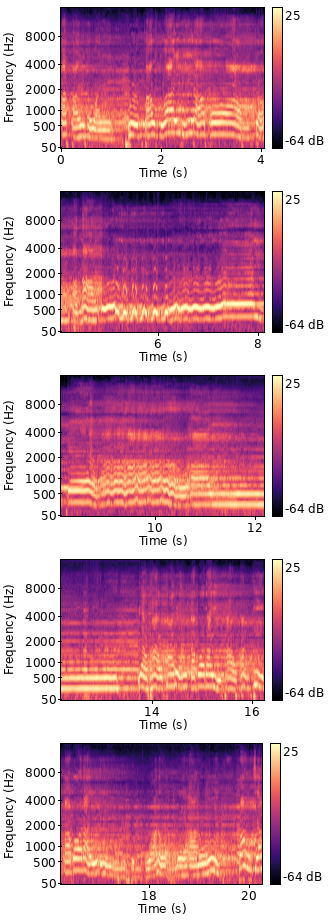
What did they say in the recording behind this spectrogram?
กระไตมวย ลูกสาวสวยบีดาพร้อมจอมพนางอ้ เท้าคาแดงกะบ่ได้เท้าข้างที่กะบ่ได้เป็นผัวน้องแม่อานุงฟังเสียง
